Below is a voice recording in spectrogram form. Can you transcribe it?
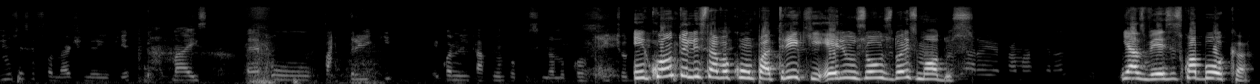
não sei se é fanart nem o que, mas é o Patrick, e quando ele tá com um toquicina no corpite. Enquanto ele estava com o Patrick, ele usou os dois modos. E às vezes com a boca.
